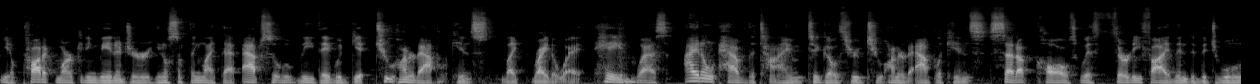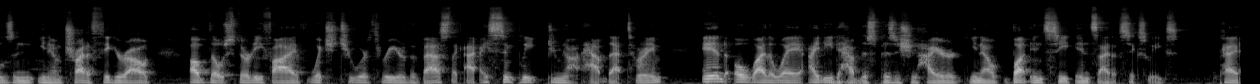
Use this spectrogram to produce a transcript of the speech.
you know, product marketing manager, you know, something like that? Absolutely, they would get 200 applicants like right away. Hey, mm-hmm. Wes, I don't have the time to go through 200 applicants, set up calls with 35 individuals and, you know, try to figure out of those 35, which two or three are the best. Like I, I, simply do not have that time. And oh, by the way, I need to have this position hired, you know, butt in seat inside of six weeks. Okay.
